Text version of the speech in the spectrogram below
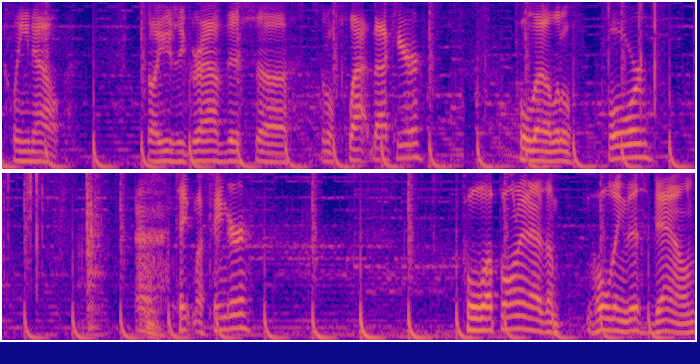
clean out. So I usually grab this uh, little flat back here, pull that a little forward, take my finger, pull up on it as I'm holding this down.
